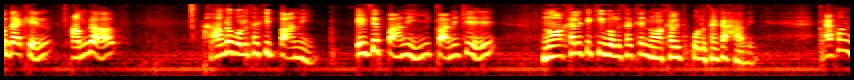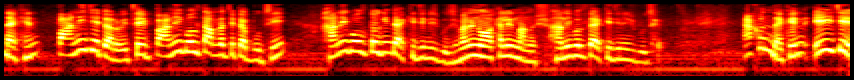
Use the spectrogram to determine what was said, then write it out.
সো দেখেন, আমরা আমরা বলে থাকি পানি। এই যে পানি, পানিকে নোয়াখালীতে কি বলে থাকে? নোয়াখালীতে বলে থাকে হানি। এখন দেখেন, পানি যেটা রয়েছে, এই পানি বলতে আমরা যেটা বুঝি, হানি বলতেও কিন্তু একই জিনিস বুঝি। মানে নোয়াখালীর মানুষ, হানি বলতে একই জিনিস বুঝে। এখন দেখেন, এই যে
